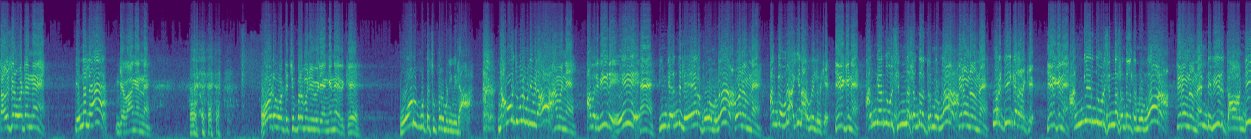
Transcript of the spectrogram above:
டவுசர் ஓட்டண்ணே என்னண்ணே? இங்க வாங்க அண்ணே ஓடு ஓட்ட சுப்பிரமணிய வீடு எங்கண்ணே இருக்கு? ஓடு போட்ட சுப்பிரமணி வீடா? நம்ம சுப்பிரமணி வீடா? அவர் வீடு. இங்க இருந்து நேர போனோம்னா போனோம்ண்ணே அங்க ஒரு ஐயனார் கோயில் இருக்கு. இருக்குண்ணே அங்க இருந்து ஒரு சின்ன சந்தில திரும்பணும்னா திரும்பணும்ண்ணே ஒரு டீ கடை இருக்கு. இருக்குண்ணே அங்க இருந்து ஒரு சின்ன சந்தில திரும்பணும்னா திரும்பணும்ண்ணே ரெண்டு வீடு தாண்டி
